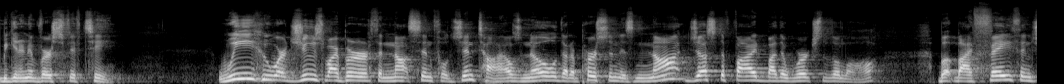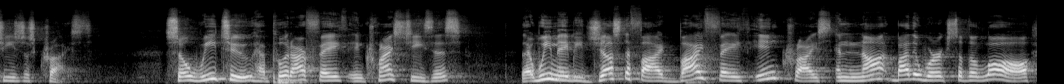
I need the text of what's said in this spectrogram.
beginning in verse 15. We who are Jews by birth and not sinful Gentiles know that a person is not justified by the works of the law, but by faith in Jesus Christ. So we too have put our faith in Christ Jesus that we may be justified by faith in Christ and not by the works of the law,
